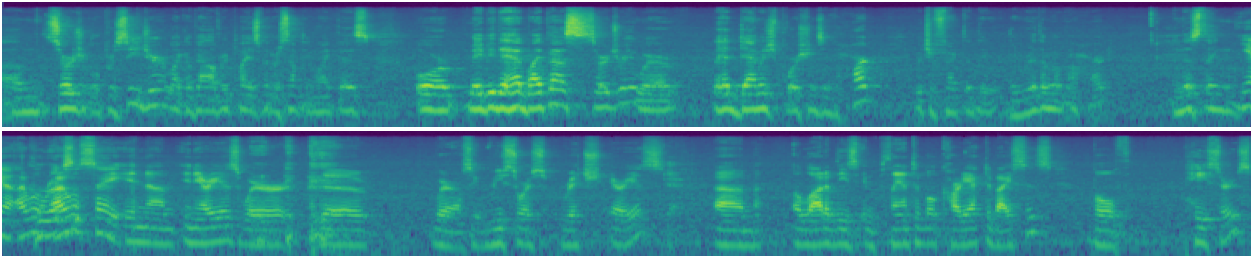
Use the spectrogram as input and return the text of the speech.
um, surgical procedure, like a valve replacement or something like this, or maybe they had bypass surgery where they had damaged portions of the heart, which affected the, the rhythm of the heart. And this thing Yeah, I will. I will it. say in um, in areas where the where I'll say resource rich areas, um, a lot of these implantable cardiac devices, both pacers,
